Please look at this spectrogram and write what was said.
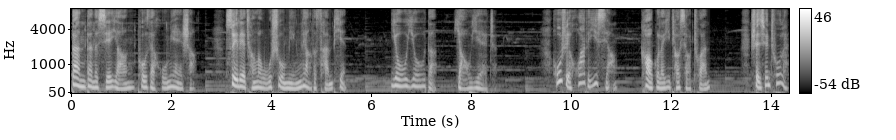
淡淡的斜阳铺在湖面上，碎裂成了无数明亮的残片，悠悠的摇曳着。湖水哗的一响，靠过来一条小船。沈轩出来，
